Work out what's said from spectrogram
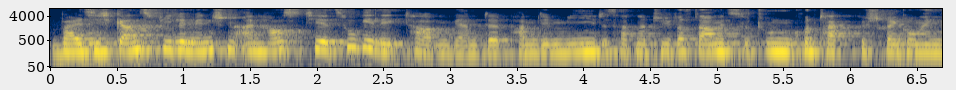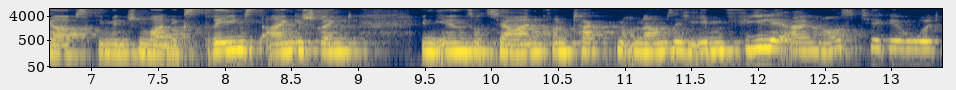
Weil sich ganz viele Menschen ein Haustier zugelegt haben während der Pandemie. Das hat natürlich was damit zu tun, Kontaktbeschränkungen gab es. Die Menschen waren extremst eingeschränkt in ihren sozialen Kontakten und haben sich eben viele ein Haustier geholt.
